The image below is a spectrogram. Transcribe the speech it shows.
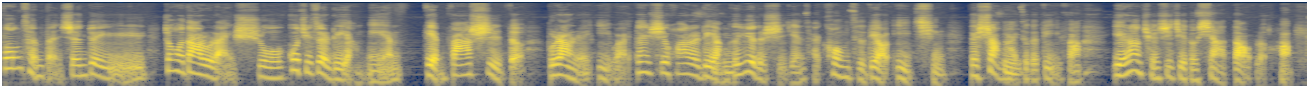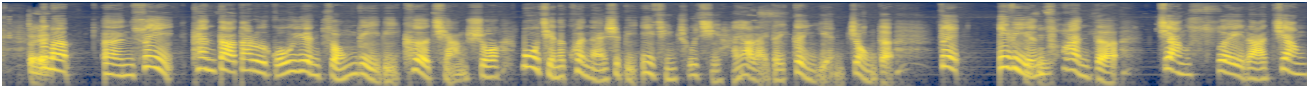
封城本身对于中国大陆来说，过去这两年点发式的不让人意外，但是花了两个月的时间才控制掉疫情，在上海嗯这个地方，也让全世界都吓到了哈。对。那么，嗯，所以看到大陆的国务院总理李克强说，目前的困难是比疫情初期还要来得更严重的，所以一连串的降税啦、降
